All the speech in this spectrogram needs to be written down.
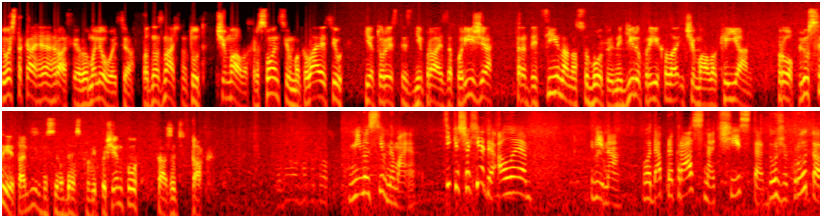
І ось така географія вимальовується. Однозначно тут чимало херсонців, миколаївців, є туристи з Дніпра і Запоріжжя. Традиційно на суботу і неділю приїхало і чимало киян. Про плюси та мінуси одеського відпочинку кажуть так. Мінусів немає. Тільки шахеди, але війна. Вода прекрасна, чиста, дуже круто,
